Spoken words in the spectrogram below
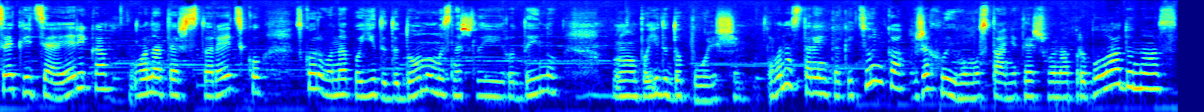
Це киця Еріка, вона теж з Торецьку. Скоро вона поїде додому. Ми знайшли її родину, поїде до Польщі. Вона старенька кицюнька, в жахливому стані теж вона прибула до нас.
